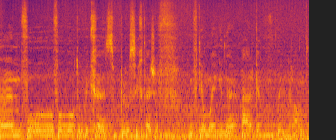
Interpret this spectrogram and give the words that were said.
Ähm, von, von wo du wirklich eine super Aussicht hast auf, auf die umliegenden Berge im Land.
